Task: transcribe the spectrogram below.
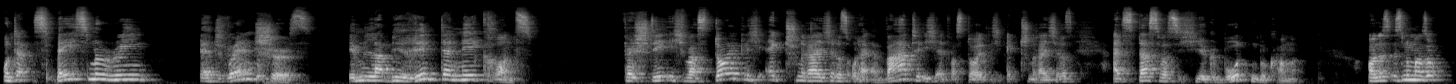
Unter Space Marine Adventures im Labyrinth der Necrons verstehe ich was deutlich actionreicheres oder erwarte ich etwas deutlich actionreicheres als das, was ich hier geboten bekomme. Und es ist nun mal so,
